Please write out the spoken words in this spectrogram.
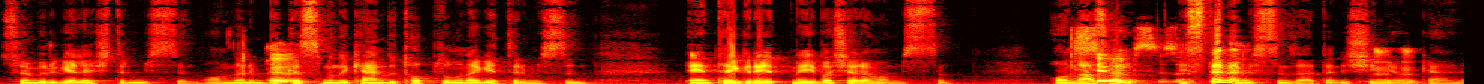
sömürgeleştirmişsin. Onların bir evet. kısmını kendi toplumuna getirmişsin. Entegre etmeyi başaramamışsın. Ondan sonra zaten. istememişsin zaten. İşin Hı-hı. yok yani.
